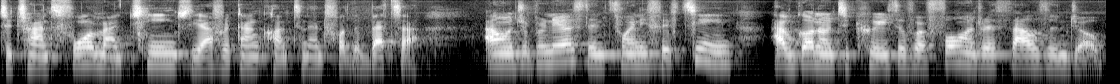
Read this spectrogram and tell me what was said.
to transform and change the African continent for the better. Our entrepreneurs in 2015 have gone on to create over 400,000 jobs.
